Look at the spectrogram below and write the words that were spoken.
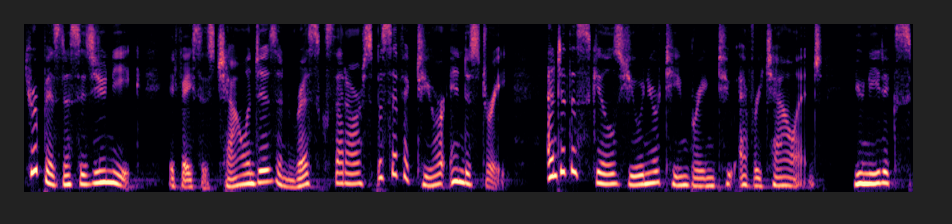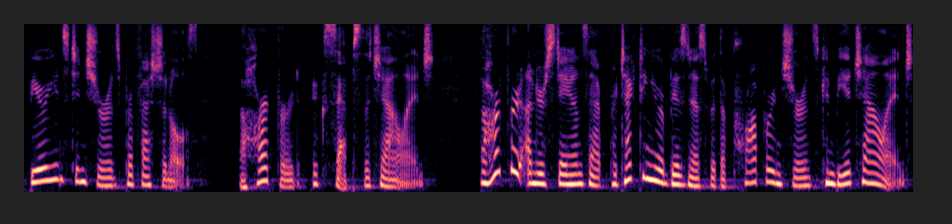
your business is unique. It faces challenges and risks that are specific to your industry and to the skills you and your team bring to every challenge. You need experienced insurance professionals. The Hartford accepts the challenge. The Hartford understands that protecting your business with the proper insurance can be a challenge.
